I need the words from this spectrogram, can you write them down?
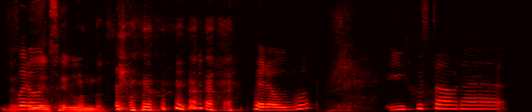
De Fueron- 10 segundos. pero hubo. Y justo ahora,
